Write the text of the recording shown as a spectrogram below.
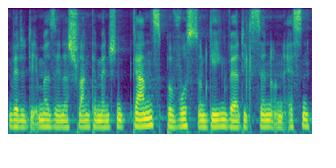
werdet ihr immer sehen, dass schlanke Menschen ganz bewusst und gegenwärtig sind und essen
